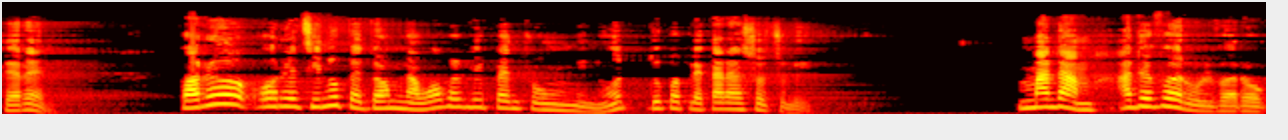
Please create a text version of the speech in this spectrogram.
teren. Pară o reținu pe doamna Waverly pentru un minut după plecarea soțului. Madam, adevărul vă rog,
